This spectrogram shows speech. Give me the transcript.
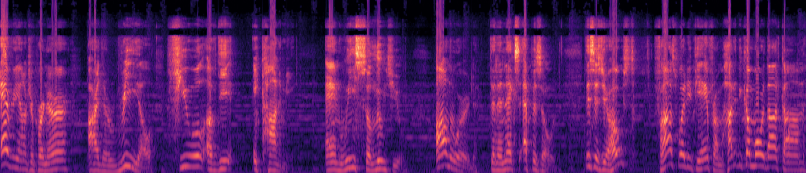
Every entrepreneur are the real fuel of the economy, and we salute you. Onward to the next episode. This is your host, Francois Lupien from howtobecomemore.com,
